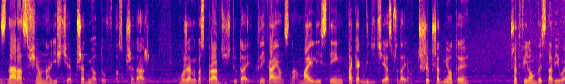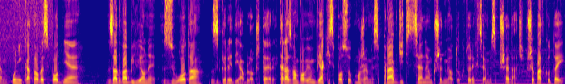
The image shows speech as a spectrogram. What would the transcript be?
znalazł się na liście przedmiotów do sprzedaży. Możemy go sprawdzić tutaj klikając na My Listing. Tak jak widzicie ja sprzedaję trzy przedmioty. Przed chwilą wystawiłem unikatowe spodnie za 2 biliony złota z gry Diablo 4. Teraz Wam powiem w jaki sposób możemy sprawdzić cenę przedmiotu, który chcemy sprzedać. W przypadku tej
